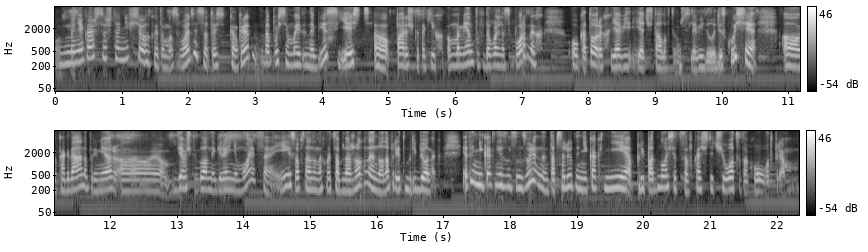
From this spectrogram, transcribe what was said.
Мне кажется, что не все к этому сводится. То есть конкретно, допустим, Made in Abyss есть э, парочка таких моментов довольно спорных, о которых я, я читала, в том числе видела дискуссии, э, когда, например, девочка главной героини моется, и, собственно, она находится обнаженная, но она при этом ребенок. Это никак не зацензурено, это абсолютно никак не преподносится в качестве чего-то такого вот прям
